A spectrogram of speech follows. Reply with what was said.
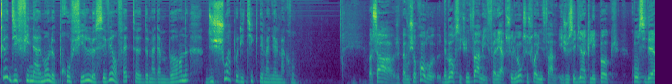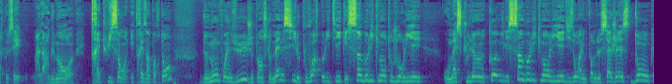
que dit finalement le profil, le CV en fait de Madame Borne du choix politique d'Emmanuel Macron? Bah, ça, je ne vais pas vous surprendre. D'abord, c'est une femme et il fallait absolument que ce soit une femme. Et je sais bien que l'époque considère que c'est un argument euh, très puissant et très important. De mon point de vue, je pense que même si le pouvoir politique est symboliquement toujours lié au masculin, comme il est symboliquement lié, disons, à une forme de sagesse, donc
